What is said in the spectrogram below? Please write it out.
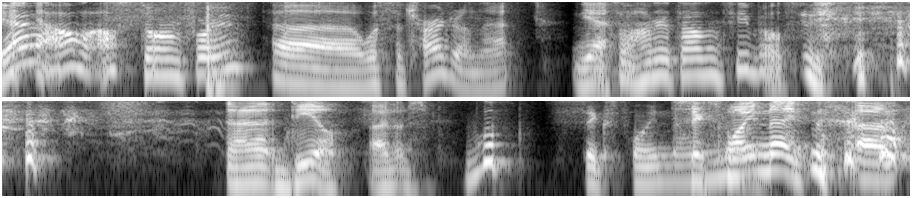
Yeah, I'll, I'll store them for you. Uh, what's the charge on that? Yeah, It's 100,000 C bills. uh, deal. I just, whoop, Six point nine. six point nine. Um,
